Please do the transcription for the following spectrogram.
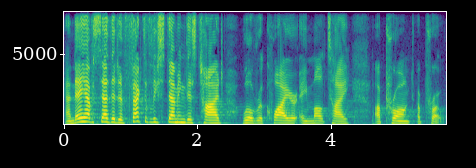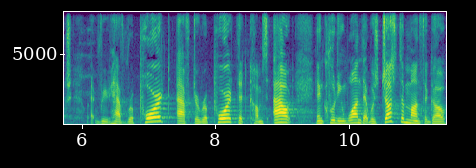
And they have said that effectively stemming this tide will require a multi pronged approach. We have report after report that comes out, including one that was just a month ago,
